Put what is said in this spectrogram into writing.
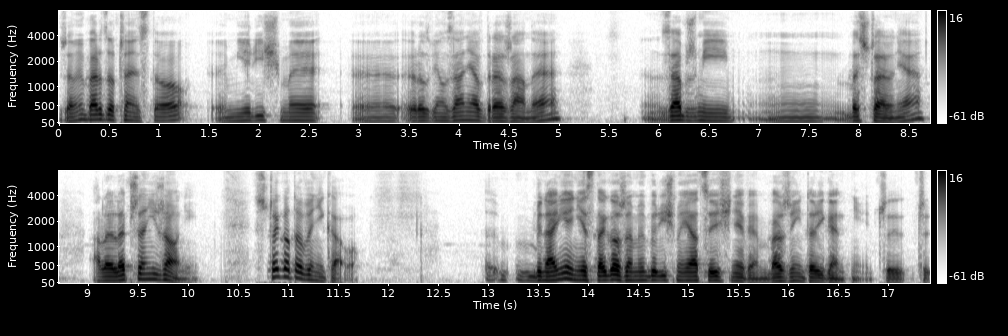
że my bardzo często mieliśmy e, rozwiązania wdrażane, zabrzmi mm, bezczelnie, ale lepsze niż oni. Z czego to wynikało? Bynajmniej nie z tego, że my byliśmy jacyś, nie wiem, bardziej inteligentni, czy, czy,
